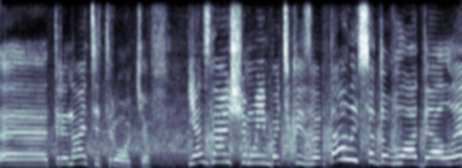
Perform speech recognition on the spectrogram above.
е, 13 років. Я знаю, що мої батьки зверталися до влади, але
